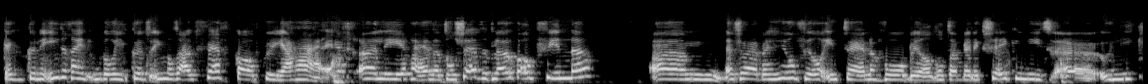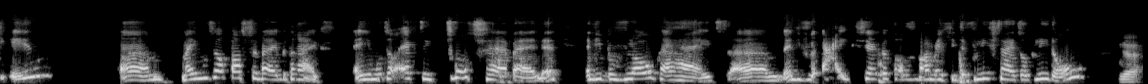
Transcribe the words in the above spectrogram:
Kijk, we kunnen iedereen, ik bedoel, je kunt iemand uit verkoop, kun je HR uh, leren en het ontzettend leuk ook vinden. Um, en zo hebben we heel veel interne voorbeelden, want daar ben ik zeker niet uh, uniek in. Um, maar je moet wel passen bij het bedrijf. En je moet wel echt die trots hebben en, en die bevlogenheid. Um, en die, ja, ik zeg het altijd maar een beetje de verliefdheid op Lidl. Ja.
